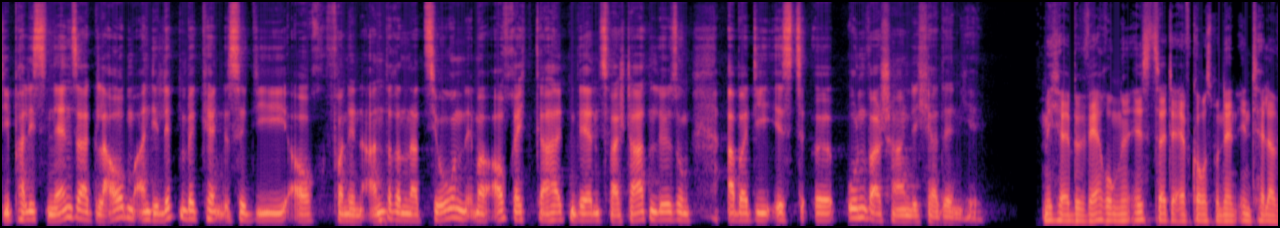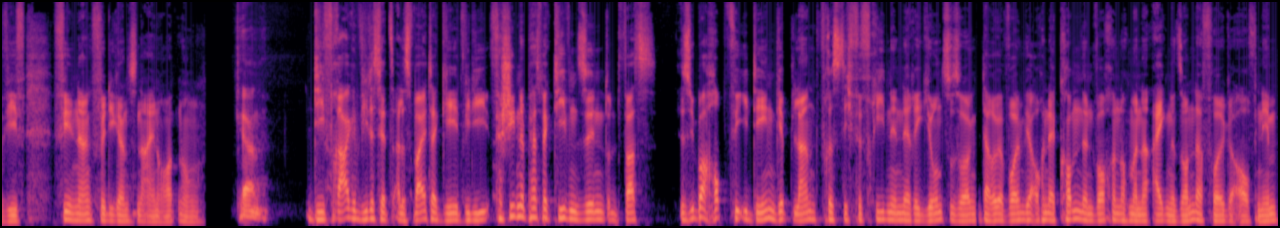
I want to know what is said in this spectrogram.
die Palästinenser glauben an die Lippenbekenntnisse, die auch von den anderen Nationen immer aufrecht gehalten werden, Zwei-Staaten-Lösung, aber die ist äh, unwahrscheinlicher denn je. Michael Bewährunge ist ZDF-Korrespondent in Tel Aviv. Vielen Dank für die ganzen Einordnungen. Gerne. Die Frage, wie das jetzt alles weitergeht, wie die verschiedenen Perspektiven sind und was es überhaupt für Ideen gibt, langfristig für Frieden in der Region zu sorgen. Darüber wollen wir auch in der kommenden Woche nochmal eine eigene Sonderfolge aufnehmen.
